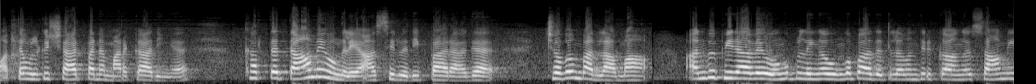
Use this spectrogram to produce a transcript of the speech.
மற்றவங்களுக்கு ஷேர் பண்ண மறக்காதீங்க. கத்த தாமே உங்களை ஆசீர்வதிப்பாராக. ஜபம் பண்ணலாமா? அன்பு பீடாவே உங்கள் பிள்ளைங்க உங்கள் பாதத்தில் வந்திருக்காங்க. சாமி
